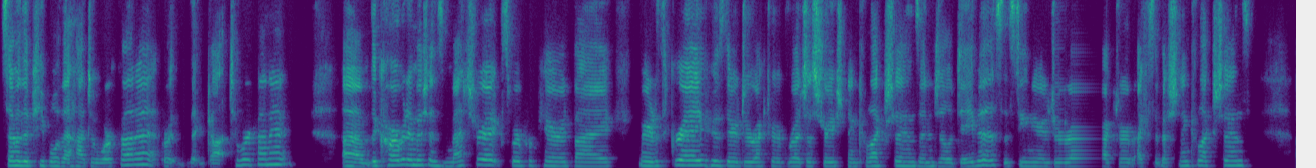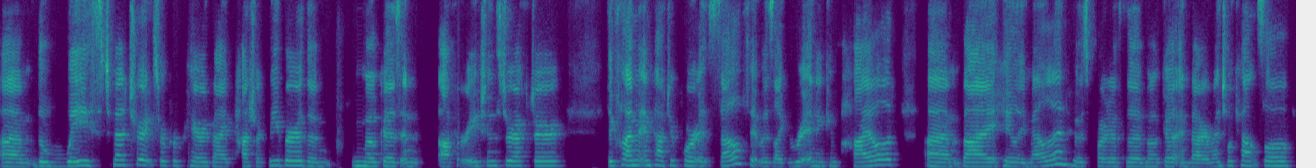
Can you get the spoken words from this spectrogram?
some of the people that had to work on it or that got to work on it. Um, the carbon emissions metrics were prepared by Meredith Gray, who's their Director of Registration and Collections, and Jill Davis, the Senior Director of Exhibition and Collections. Um, the waste metrics were prepared by Patrick Weber, the MoCA's and Operations Director the climate impact report itself, it was like written and compiled um, by Haley Mellon, who is part of the MoCA Environmental Council.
